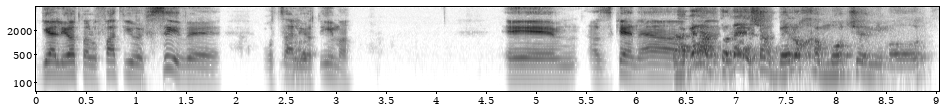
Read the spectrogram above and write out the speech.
הגיעה להיות אלופת UFC ורוצה. להיות אימא. אה, אז כן, היה... אגב, אתה יודע, יש הרבה לוחמות שהן אימהות,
